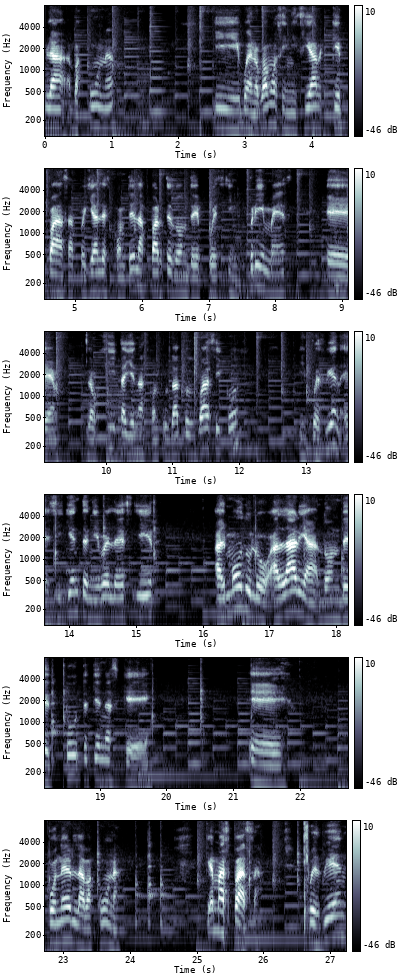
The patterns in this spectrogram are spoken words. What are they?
la vacuna y bueno, vamos a iniciar. ¿Qué pasa? Pues ya les conté la parte donde pues imprimes eh, la hojita, llenas con tus datos básicos Y pues bien, el siguiente nivel es ir al módulo, al área donde tú te tienes que eh, poner la vacuna. ¿Qué más pasa? Pues bien,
